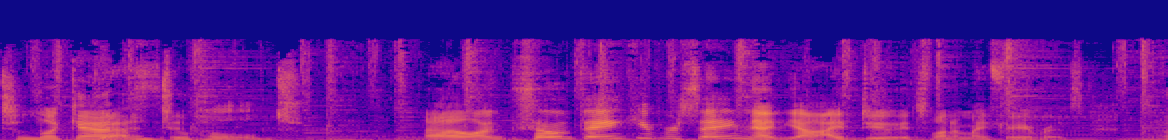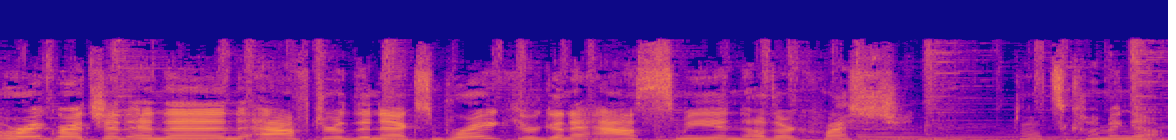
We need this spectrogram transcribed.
to look at yes, and to hold. Oh, I'm, so thank you for saying that. Yeah, I do. It's one of my favorites. All right, Gretchen. And then after the next break, you're going to ask me another question. That's coming up.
